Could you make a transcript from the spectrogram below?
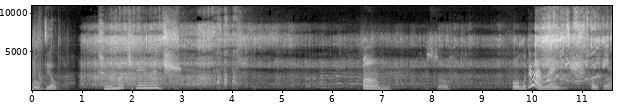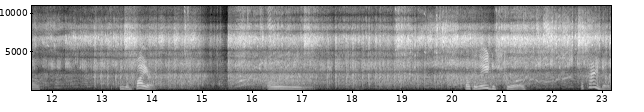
will deal too much damage. Um, so. Oh, look at that range. Oh, wow. Even fire. Oh. Okay, they destroy. What kind of?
